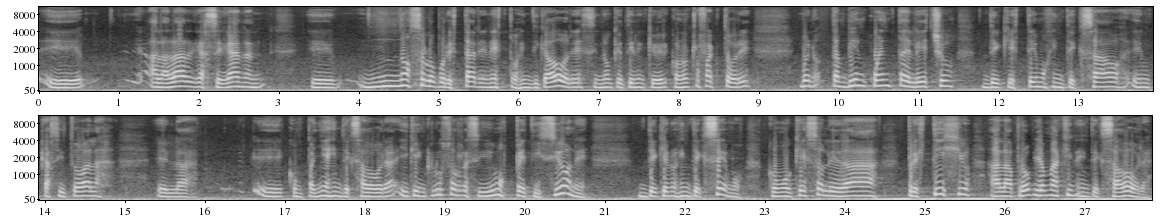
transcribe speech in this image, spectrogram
eh, a la larga se ganan eh, no solo por estar en estos indicadores, sino que tienen que ver con otros factores. Bueno, también cuenta el hecho de que estemos indexados en casi todas las, eh, compañías indexadoras y que incluso recibimos peticiones de que nos indexemos, como que eso le da prestigio a la propia máquina indexadora.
